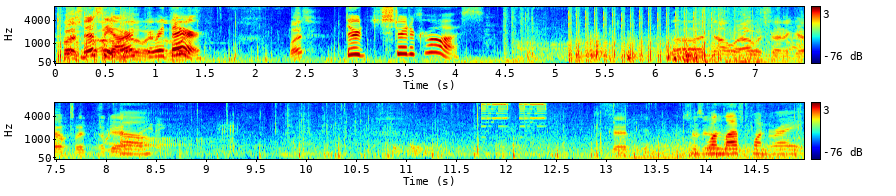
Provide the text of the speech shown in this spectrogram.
Push. Yes, they are. way, They're right other way. there. What? They're straight across. Uh, not where I was trying to go, but okay. Oh. Okay. There's one left, one right.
